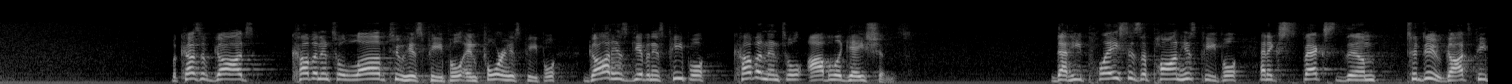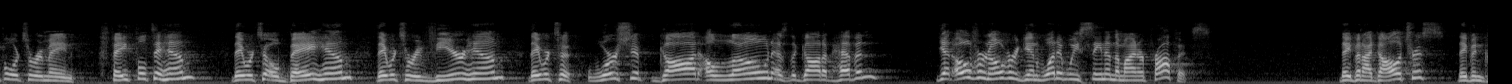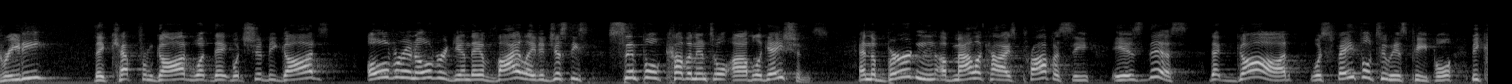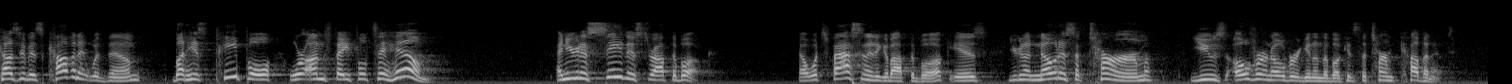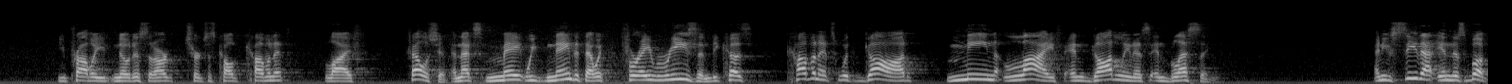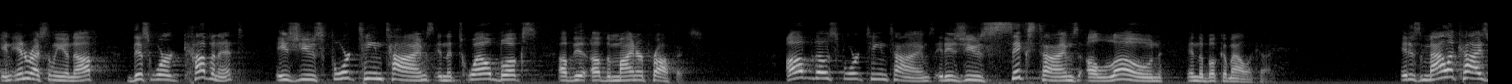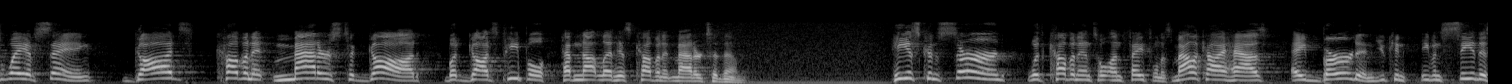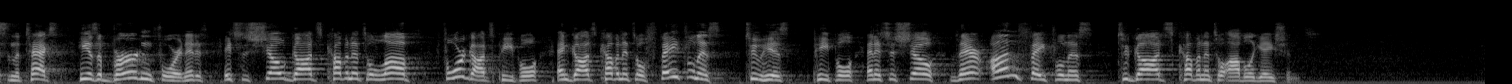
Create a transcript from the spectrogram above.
Because of God's covenantal love to his people and for his people, God has given his people covenantal obligations that he places upon his people and expects them to do. God's people were to remain faithful to him, they were to obey him, they were to revere him, they were to worship God alone as the God of heaven. Yet over and over again, what have we seen in the minor prophets? They've been idolatrous, they've been greedy, they've kept from God what, they, what should be God's. Over and over again, they have violated just these simple covenantal obligations. And the burden of Malachi's prophecy is this that God was faithful to his people because of his covenant with them, but his people were unfaithful to him. And you're going to see this throughout the book. Now, what's fascinating about the book is you're going to notice a term used over and over again in the book. It's the term covenant. You probably notice that our church is called Covenant Life Fellowship. And that's made, we've named it that way for a reason, because covenants with God mean life and godliness and blessing. And you see that in this book. And interestingly enough, this word covenant is used 14 times in the 12 books of the, of the minor prophets. Of those 14 times, it is used six times alone in the book of Malachi. It is Malachi's way of saying God's covenant matters to God, but God's people have not let his covenant matter to them. He is concerned with covenantal unfaithfulness. Malachi has a burden. You can even see this in the text. He has a burden for it, and it's, it's to show God's covenantal love for God's people and God's covenantal faithfulness to his people, and it's to show their unfaithfulness to God's covenantal obligations.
